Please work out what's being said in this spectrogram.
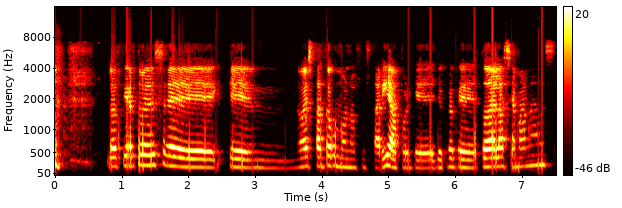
lo, cierto, es que no es tanto como nos gustaría, porque yo creo que todas las semanas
